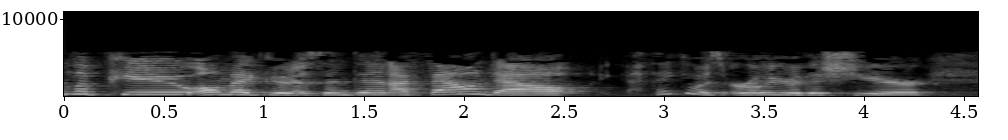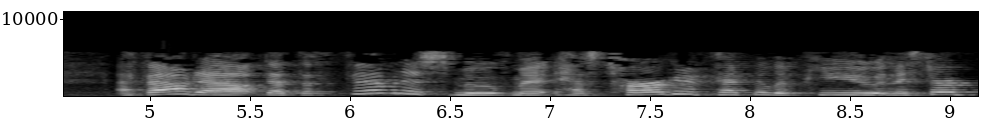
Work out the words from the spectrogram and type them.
Le Pew, oh my goodness. And then I found out, I think it was earlier this year, I found out that the feminist movement has targeted Pepe Le Pew and they started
